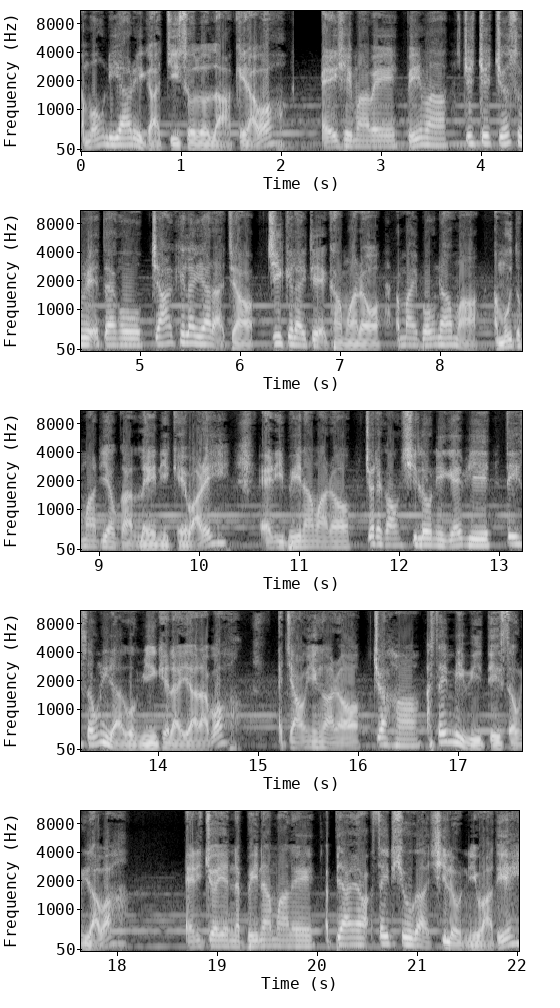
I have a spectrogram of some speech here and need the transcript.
အမုန်းတရားတွေကကြီးစိုးလို့လာခဲ့တာပေါ့။ အဲဒီအချိန်မှာပဲဘေးမှာကျွတ်ကျွတ်ကျွတ်ဆိုတဲ့အတန်ကိုကြားခဲ့လိုက်ရတာကြောင့်ကြည့်ခဲ့လိုက်တဲ့အခါမှာတော့အမိုက်ပုံးသားမှာအမှုသမားတစ်ယောက်ကလဲနေခဲ့ပါတယ်။အဲဒီဘေးနားမှာတော့ကြွက်တကောင်ရှိလို့နေခဲ့ပြီးတေဆုံးနေတာကိုမြင်ခဲ့လိုက်ရတာပေါ့။အကြောင်းရင်းကတော့ကြွက်ဟာအစိမ့်မိပြီးတေဆုံးနေတာပါ။အဲဒီကြွက်ရဲ့နှစ်ဘေးနားမှာလည်းအပြာရောင်အစိတ်တချို့ကရှိလို့နေပါသေးတယ်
